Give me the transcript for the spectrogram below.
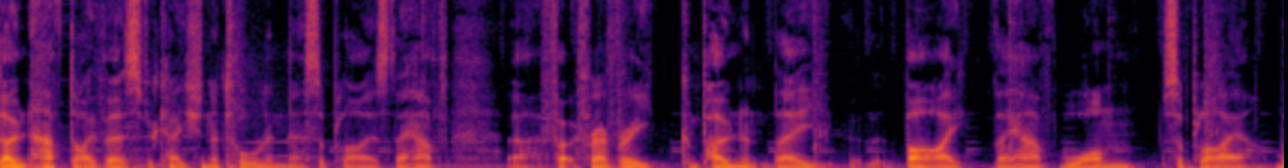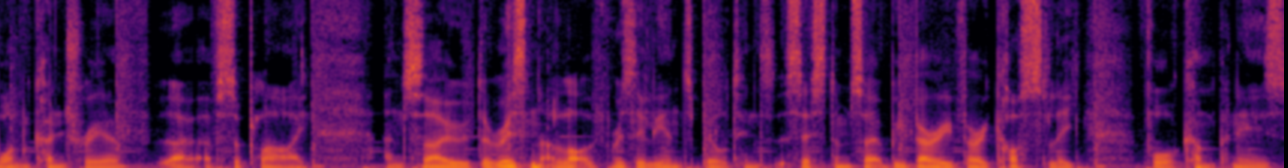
don't have diversification at all in their suppliers. They have, uh, for, for every component they buy, they have one supplier, one country of, uh, of supply. And so there isn't a lot of resilience built into the system. So it'd be very, very costly for companies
